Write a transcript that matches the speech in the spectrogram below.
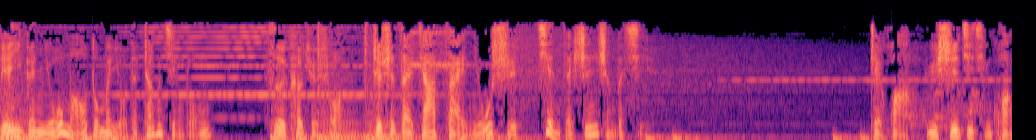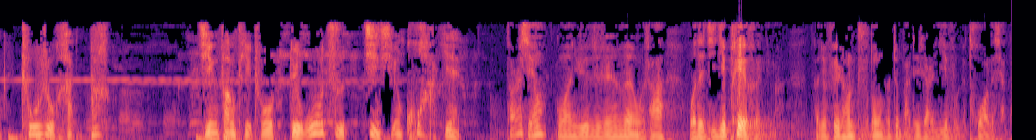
连一根牛毛都没有的张景龙，此刻却说这是在家宰牛时溅在身上的血。这话与实际情况出入很大。警方提出对污渍进行化验。他说：“行。”公安局的人问我啥，我得积极配合你们。他就非常主动的就把这件衣服给脱了下来。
